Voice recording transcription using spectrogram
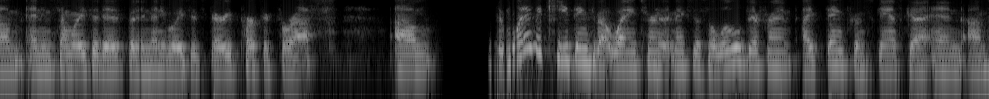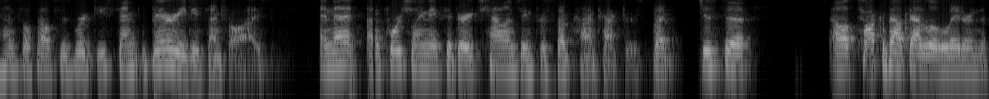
Um, and in some ways it is, but in many ways it's very perfect for us. Um, the, one of the key things about Whiting Turner that makes us a little different, I think, from Skanska and um, Hensel Phelps is we're decent, very decentralized. And that unfortunately makes it very challenging for subcontractors. But just to, I'll talk about that a little later in the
